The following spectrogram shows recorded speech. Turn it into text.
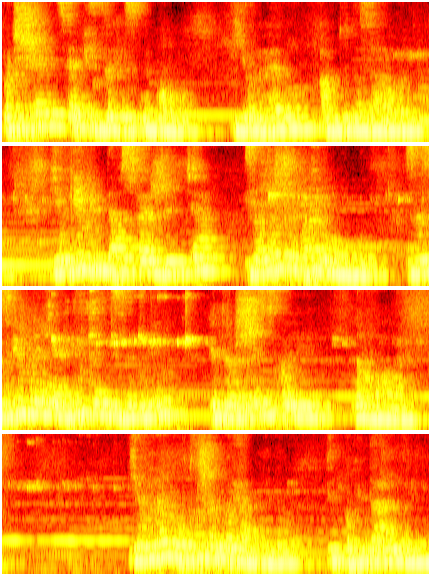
прощається із захисником Євгеном Абдуназаровим, який віддав своє життя за нашу перемогу, за звільнення рідної землі від рашистської навали. Євген був дуже порядною, відповідальною,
